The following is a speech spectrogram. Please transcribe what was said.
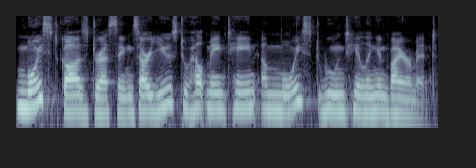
Moist gauze dressings are used to help maintain a moist wound healing environment.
